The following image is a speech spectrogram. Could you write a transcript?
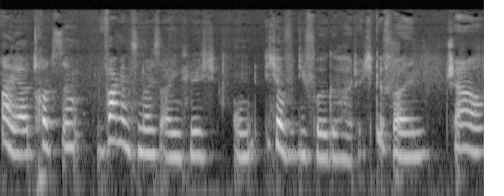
naja, trotzdem war ganz nice eigentlich. Und ich hoffe, die Folge hat euch gefallen. Ciao.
